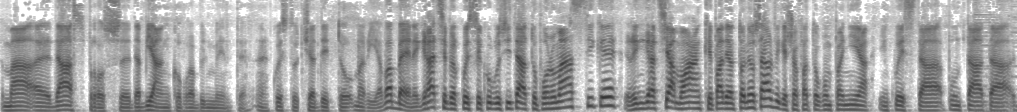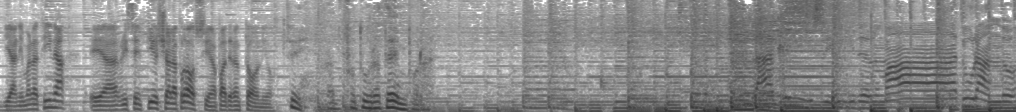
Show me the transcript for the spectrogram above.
ma eh, da aspros, da bianco probabilmente. Eh, questo ci ha detto Maria. Va bene, grazie per queste curiosità toponomastiche. Ringraziamo anche Padre Antonio Salvi che ci ha fatto compagnia in questa puntata di Anima Latina e a risentirci alla prossima, Padre Antonio. Sì, ad futura tempora. La crisi del maturando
